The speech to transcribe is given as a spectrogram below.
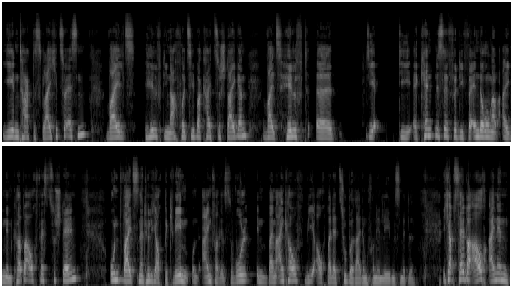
jeden Tag das gleiche zu essen, weil es hilft, die Nachvollziehbarkeit zu steigern, weil es hilft, äh, die, die Erkenntnisse für die Veränderung am eigenen Körper auch festzustellen. Und weil es natürlich auch bequem und einfach ist, sowohl im, beim Einkauf wie auch bei der Zubereitung von den Lebensmitteln. Ich habe selber auch einen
